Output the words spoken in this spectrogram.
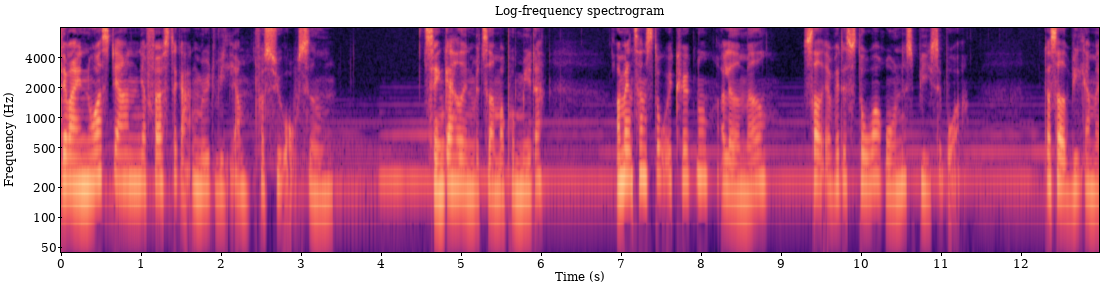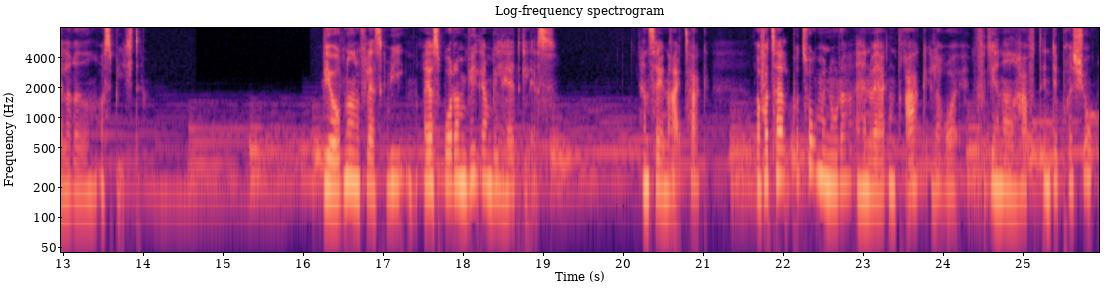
Det var i Nordstjernen, jeg første gang mødte William for syv år siden. Senka havde inviteret mig på middag, og mens han stod i køkkenet og lavede mad, sad jeg ved det store runde spisebord – der sad William allerede og spiste. Vi åbnede en flaske vin, og jeg spurgte, om William ville have et glas. Han sagde nej tak, og fortalte på to minutter, at han hverken drak eller røg, fordi han havde haft en depression,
